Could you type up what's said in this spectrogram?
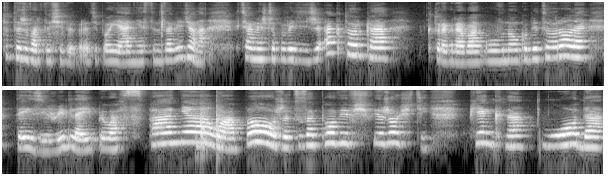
to też warto się wybrać, bo ja nie jestem zawiedziona. Chciałam jeszcze powiedzieć, że aktorka, która grała główną kobiecą rolę, Daisy Ridley, była wspaniała. Boże, co za powiew świeżości. Piękna, młoda,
